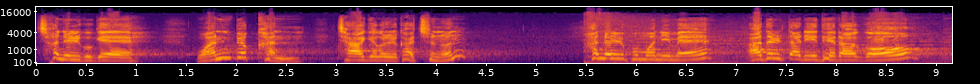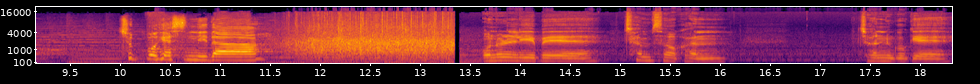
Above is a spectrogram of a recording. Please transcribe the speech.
천일국의 완벽한 자격을 갖추는 하늘 부모님의 아들, 딸이 되라고 축복했습니다. 오늘 예배에 참석한 전국의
